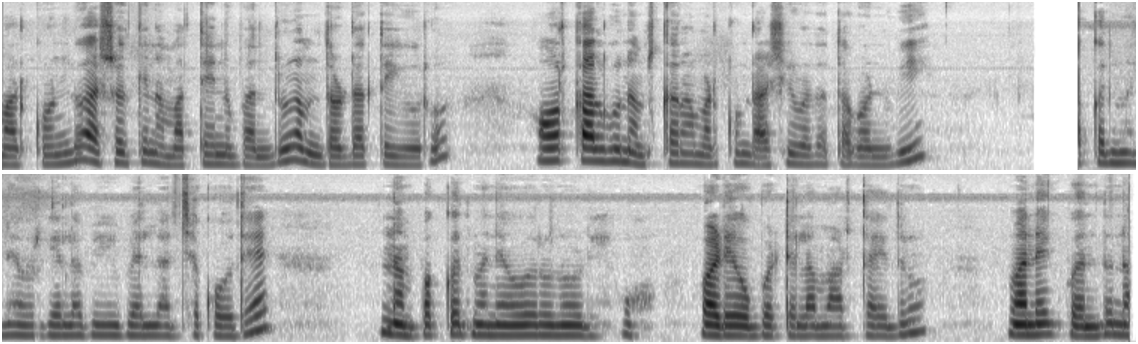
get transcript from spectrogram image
ಮಾಡಿಕೊಂಡು ಅಷ್ಟೊತ್ತಿಗೆ ನಮ್ಮ ಅತ್ತೆಯನ್ನು ಬಂದರು, ನಮ್ಮ ದೊಡ್ಡತ್ತೆ ಇವರು ಅವ್ರ ಕಾಲ್ಗೂ ನಮಸ್ಕಾರ ಮಾಡ್ಕೊಂಡು ಆಶೀರ್ವಾದ ತಗೊಂಡ್ವಿ. ಪಕ್ಕದ ಮನೆಯವ್ರಿಗೆಲ್ಲ ಬೇವು ಬೆಲ್ಲ ಹಂಚಕ್ಕೆ ಹೋದೆ. ನಮ್ಮ ಪಕ್ಕದ ಮನೆಯವರು ನೋಡಿ ವಡೆ ಒಬ್ಬಟ್ಟೆಲ್ಲ ಮಾಡ್ತಾಯಿದ್ರು ಮನೆಗೆ ಬಂದು ನ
